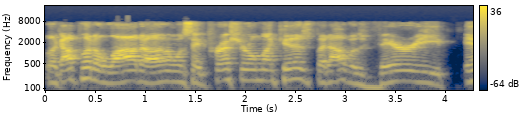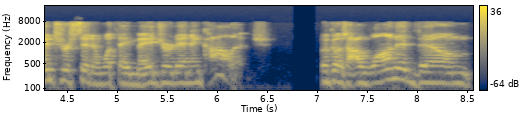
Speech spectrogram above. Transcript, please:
look, I put a lot of, I don't want to say pressure on my kids, but I was very interested in what they majored in in college because I wanted them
